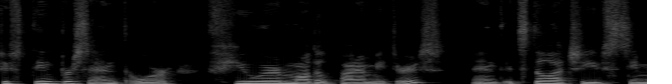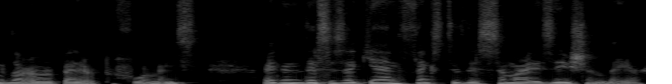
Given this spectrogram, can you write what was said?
15% or fewer model parameters, and it still achieves similar or better performance. Right? And this is again, thanks to this summarization layer.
